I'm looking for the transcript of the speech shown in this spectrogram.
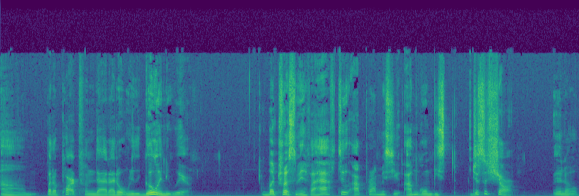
Um, but apart from that, I don't really go anywhere. But trust me, if I have to, I promise you, I'm to be just a sharp, you know.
